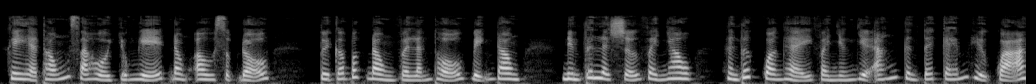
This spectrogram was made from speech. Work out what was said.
khi hệ thống xã hội chủ nghĩa Đông Âu sụp đổ. Tuy có bất đồng về lãnh thổ Biển Đông, niềm tin lịch sử về nhau, hình thức quan hệ và những dự án kinh tế kém hiệu quả,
